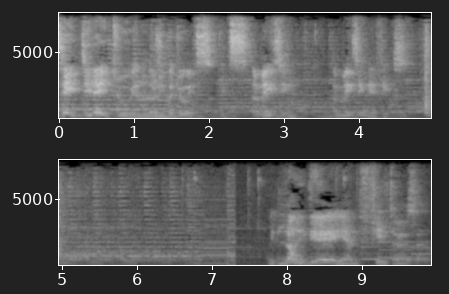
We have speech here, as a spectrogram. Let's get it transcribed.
tape delay too in Logic Audio. It's it's amazing, amazing effects. with long delay and filters and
